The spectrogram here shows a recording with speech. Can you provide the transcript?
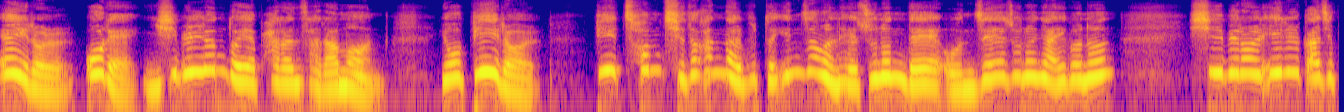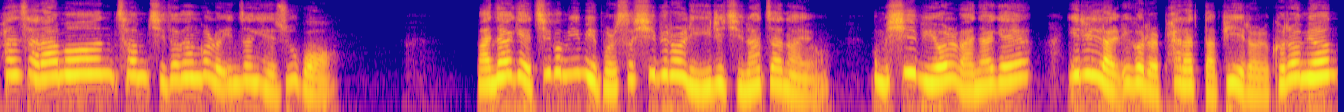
A를 올해 21년도에 팔은 사람은 요 B를 B 처음 취득한 날부터 인정을 해주는데 언제 해주느냐 이거는 11월 1일까지 판 사람은 처음 취득한 걸로 인정해주고 만약에 지금 이미 벌써 11월 2일이 지났잖아요. 그럼 12월 만약에 1일날 이거를 팔았다 B를 그러면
